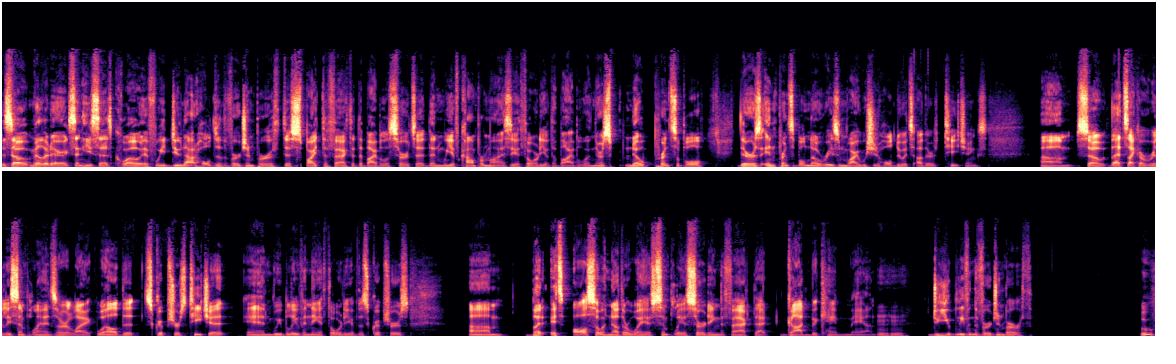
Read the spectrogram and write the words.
so Millard Erickson he says, "quote If we do not hold to the virgin birth, despite the fact that the Bible asserts it, then we have compromised the authority of the Bible, and there's no principle, there is in principle no reason why we should hold to its other teachings." Um, so that's like a really simple answer. Like, well, the scriptures teach it, and we believe in the authority of the scriptures. Um, but it's also another way of simply asserting the fact that God became man. Mm-hmm. Do you believe in the virgin birth? Ooh.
